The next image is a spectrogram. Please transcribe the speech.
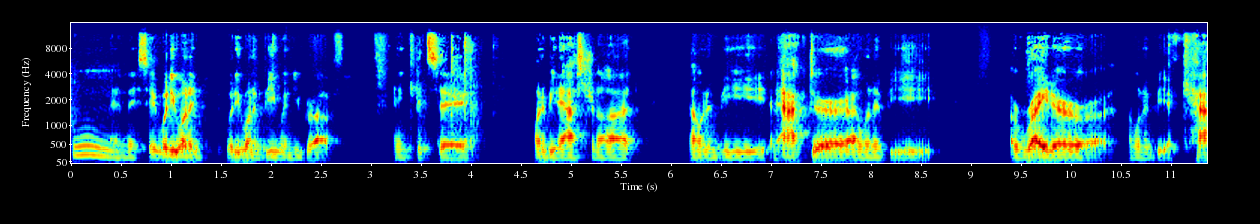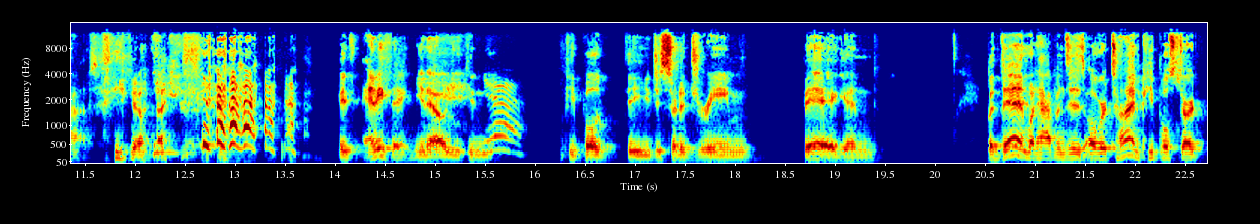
Mm. and they say, "What do you want to What do you want to be when you grow up?" And kids say, "I want to be an astronaut. I want to be an actor. I want to be a writer, or I want to be a cat." you know, like, it's anything. You know, you can yeah people they, you just sort of dream big and but then what happens is over time people start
